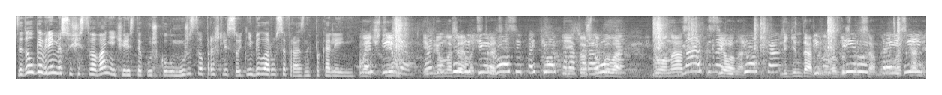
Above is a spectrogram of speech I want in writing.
За долгое время существования через такую школу мужества прошли сотни белорусов разных поколений. Мы чтим и приумножаем эти традиции. И то, что было до нас сделано легендарными воздушно-десантными войсками,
